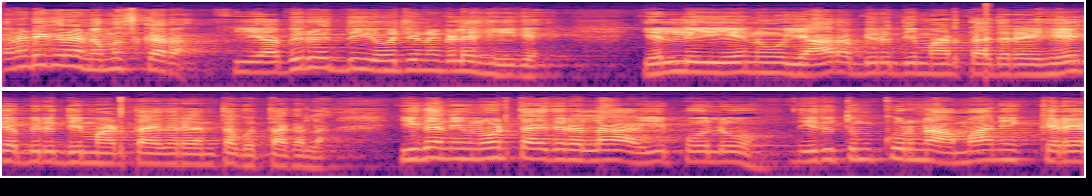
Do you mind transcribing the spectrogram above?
ಕನ್ನಡಿಗರೇ, ನಮಸ್ಕಾರ. ಈ ಅಭಿವೃದ್ಧಿ ಯೋಜನೆಗಳೇ ಹೀಗೆ. ಎಲ್ಲಿ ಏನು, ಯಾರು ಅಭಿವೃದ್ಧಿ ಮಾಡ್ತಾ ಇದ್ದಾರೆ ಹೇಗೆ ಅಭಿವೃದ್ಧಿ ಮಾಡ್ತಾ ಇದ್ದಾರೆ ಅಂತ ಗೊತ್ತಾಗಲ್ಲ. ಈಗ ನೀವು ನೋಡ್ತಾ ಇದ್ದೀರಲ್ಲ, ಈ ಪೋಲು, ಇದು ತುಮಕೂರಿನ ಅಮಾನಿ ಕೆರೆ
